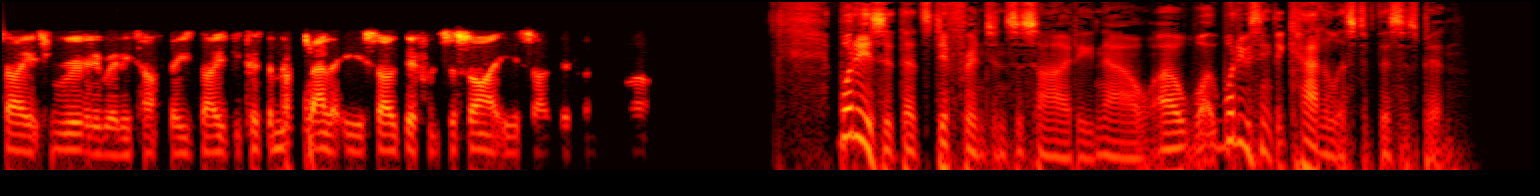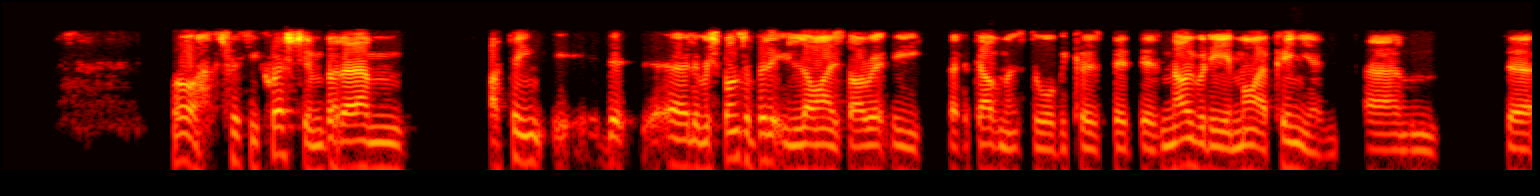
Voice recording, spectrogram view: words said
so it's really really tough these days because the mentality is so different, society is so different well. What is it that's different in society now? Uh, what, what do you think the catalyst of this has been? Oh, tricky question, but um, I think that uh, the responsibility lies directly at the government's door because there, there's nobody, in my opinion, um, that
